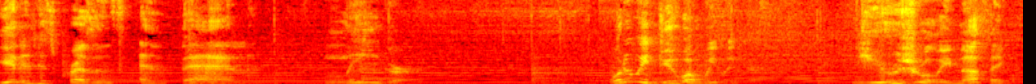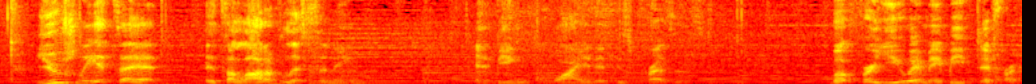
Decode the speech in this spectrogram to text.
get in his presence and then linger. What do we do when we linger? Usually nothing. Usually it's a it's a lot of listening being quiet in his presence. But for you it may be different.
